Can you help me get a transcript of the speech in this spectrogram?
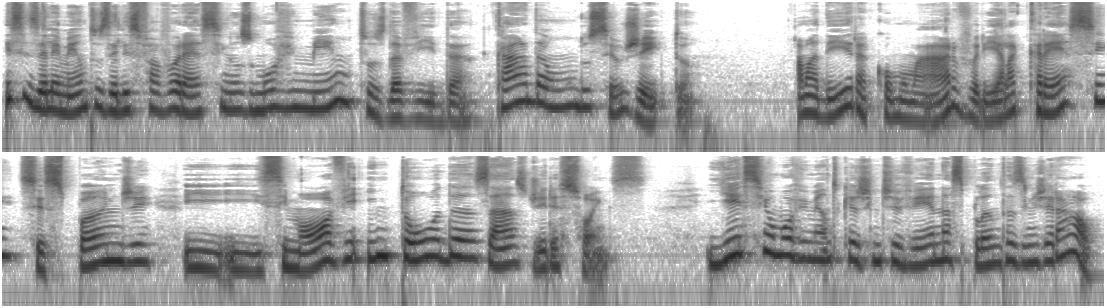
Esses elementos eles favorecem os movimentos da vida, cada um do seu jeito. A madeira, como uma árvore, ela cresce, se expande e, e se move em todas as direções. E esse é o movimento que a gente vê nas plantas em geral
